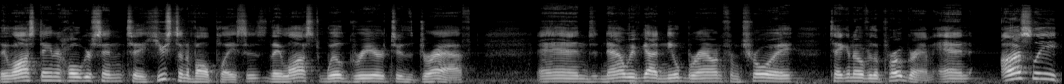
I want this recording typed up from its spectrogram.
They lost Dana Holgorsen to Houston of all places. They lost Will Grier to the draft, and now we've got Neal Brown from Troy taking over the program. And honestly,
